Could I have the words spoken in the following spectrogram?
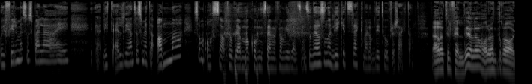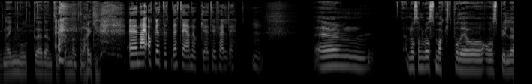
Og i filmen så spiller jeg ei litt eldre jente som heter Anna, som også har problemer med å kommunisere med familien sin. Så det er også noe likhetstrekk mellom de to prosjektene. Er det tilfeldig, eller har du en dragning mot den typen oppdrag? Eh, Nei, akkurat dette, dette er nok eh, tilfeldig. Mm. Um, nå som du har smakt på det å, å spille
